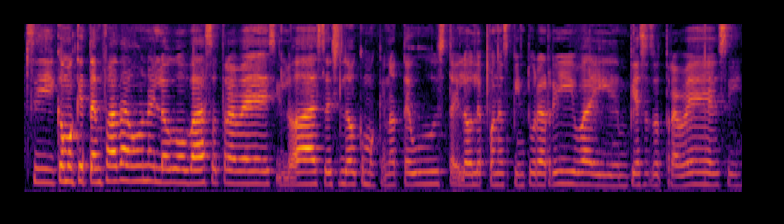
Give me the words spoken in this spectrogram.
Sí, como que te enfada uno y luego vas otra vez y lo haces y luego como que no te gusta y luego le pones pintura arriba y empiezas otra vez y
